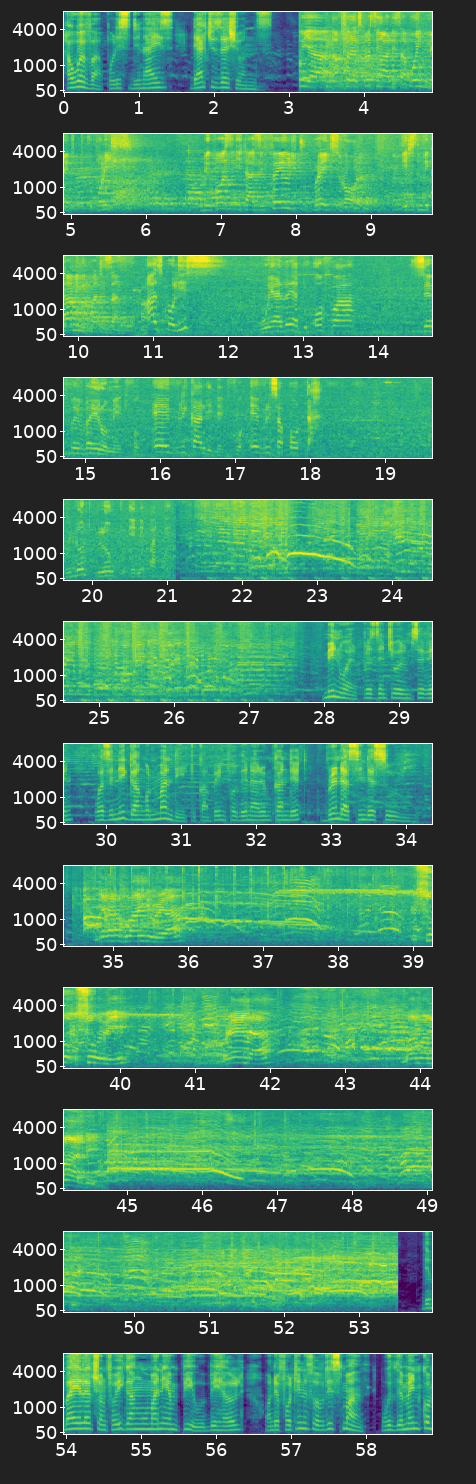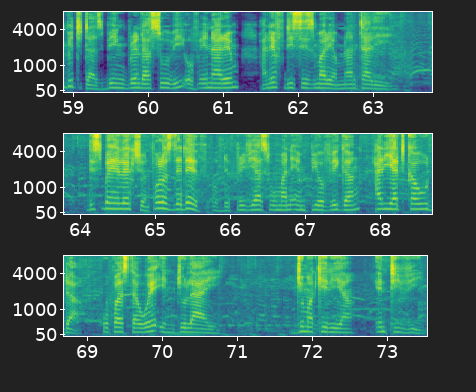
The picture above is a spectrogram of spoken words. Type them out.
However, police denies the accusations. We are actually expressing our disappointment to police because it has failed to play its role. It's becoming a partisan. As police, we are there to offer safe environment for every candidate, for every supporter. We don't belong to any party. Meanwhile, President Yoweri Museveni was in Iganga on Monday to campaign for the NRM candidate Brenda Sinde Suvi. njagala kubanjulira Su- suubi brenda The by-election for Igang Woman MP will be held on the 14th of this month, with the main competitors being Brenda Subi of NRM and FDC's Mariam Nantali. This by-election follows the death of the previous woman MP of Igang, Harriet Kauda, who passed away in July. Juma Kiria, NTV.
